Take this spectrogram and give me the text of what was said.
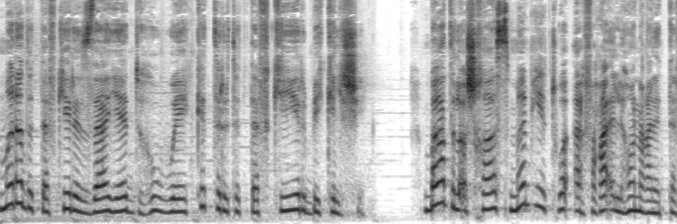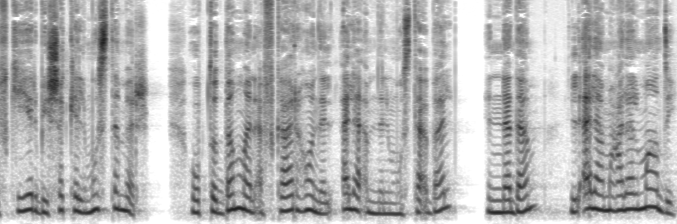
مرض التفكير الزايد هو كثرة التفكير بكل شيء. بعض الأشخاص ما بيتوقف عقلهم عن التفكير بشكل مستمر وبتتضمن أفكارهم القلق من المستقبل الندم الألم على الماضي.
